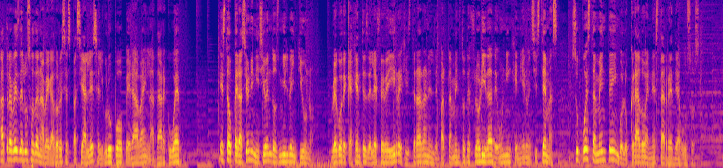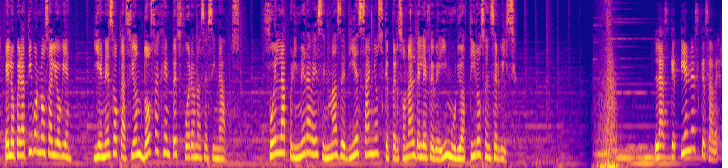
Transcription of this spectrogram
A través del uso de navegadores espaciales, el grupo operaba en la Dark Web. Esta operación inició en 2021, luego de que agentes del FBI registraran el departamento de Florida de un ingeniero en sistemas, supuestamente involucrado en esta red de abusos. El operativo no salió bien y en esa ocasión dos agentes fueron asesinados. Fue la primera vez en más de 10 años que personal del FBI murió a tiros en servicio. Las que tienes que saber.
